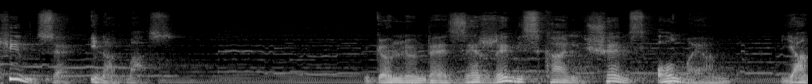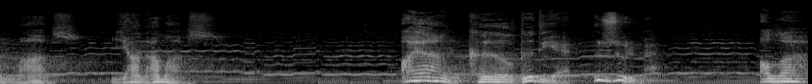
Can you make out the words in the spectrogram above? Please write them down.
kimse inanmaz. Gönlünde zerre miskal şems olmayan yanmaz, yanamaz. Ayağın kırıldı diye üzülme. Allah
